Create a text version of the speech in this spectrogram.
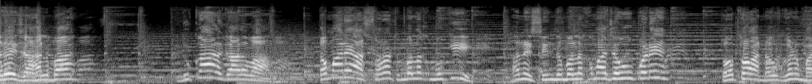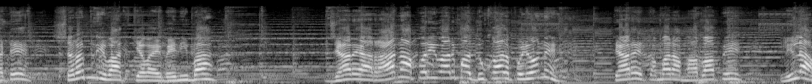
અરે જાહલબા દુકાળ ગાળવા, તમારે આ સોરઠ મલક મૂકી અને સિંધ મલકમાં જવું પડે, તો તો આ નવગણ માટે શરમની વાત કહેવાય બેનીબા. જ્યારે આ રાના પરિવારમાં દુકાળ પડ્યો ને, ત્યારે તમારા મા બાપે લીલા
